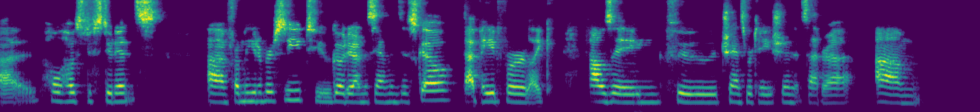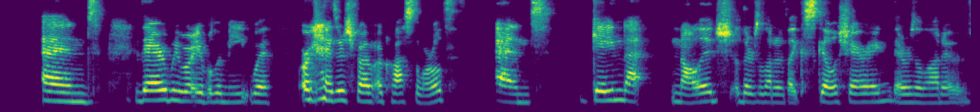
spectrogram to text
a whole host of students uh, from the university to go down to San Francisco. That paid for like housing, food, transportation, etc. Um, and there we were able to meet with organizers from across the world and gain that knowledge. There's a lot of like skill sharing. There was a lot of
